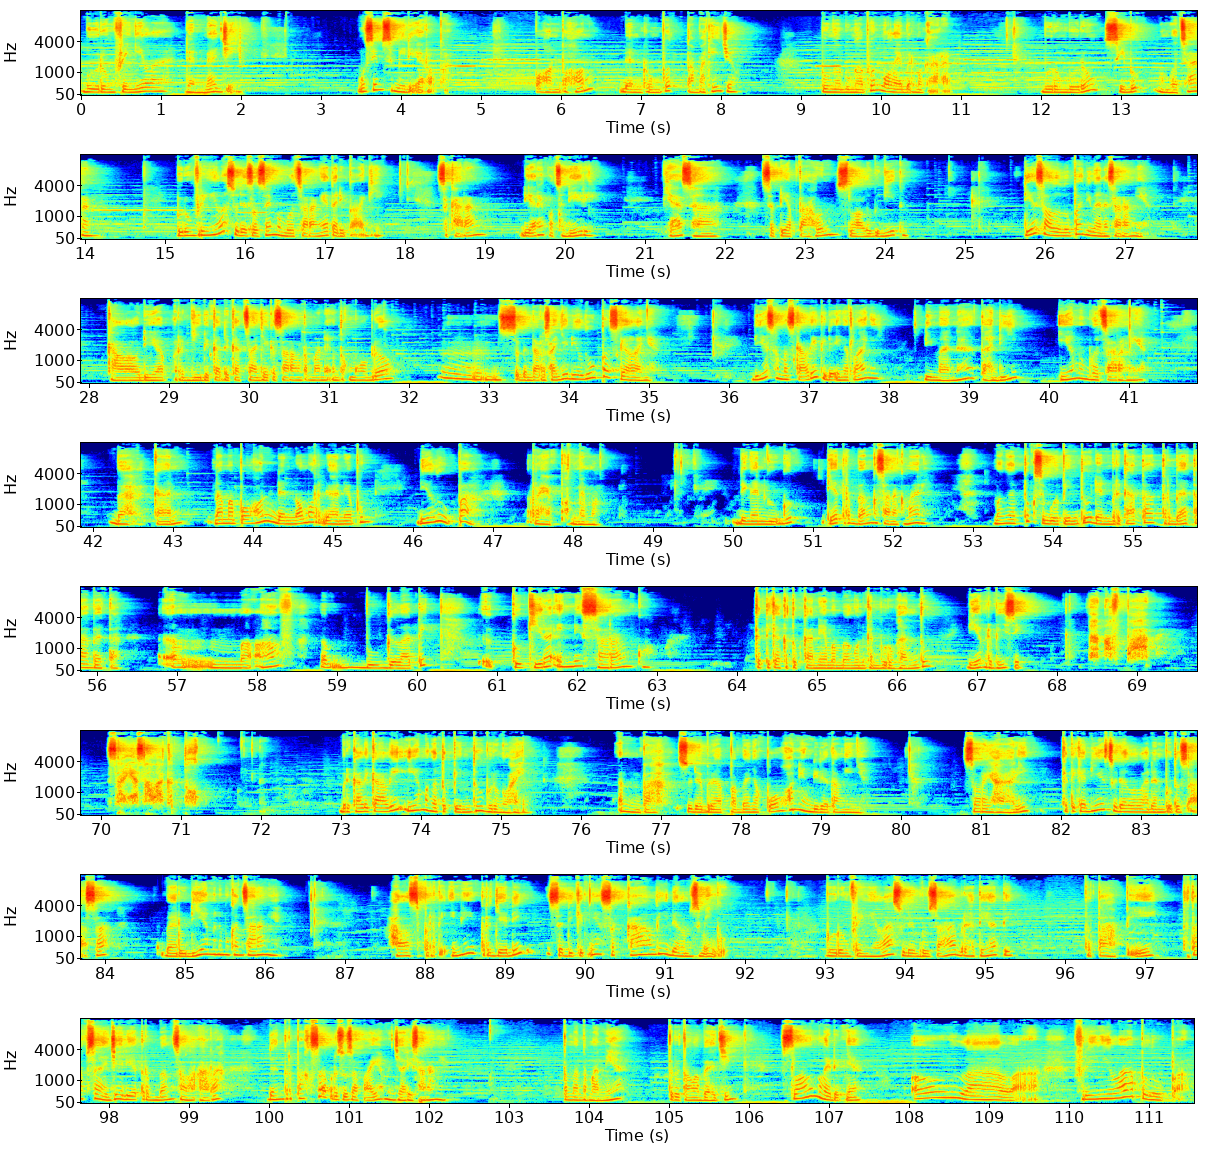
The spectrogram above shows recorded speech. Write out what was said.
burung fringilla, dan bajing. Musim semi di Eropa. Pohon-pohon dan rumput tampak hijau. Bunga-bunga pun mulai bermekaran. Burung-burung sibuk membuat sarang. Burung fringilla sudah selesai membuat sarangnya tadi pagi. Sekarang dia repot sendiri. Biasa, setiap tahun selalu begitu. Dia selalu lupa di mana sarangnya. Kalau dia pergi dekat-dekat saja ke sarang temannya untuk ngobrol, hmm, sebentar saja dia lupa segalanya. Dia sama sekali tidak ingat lagi di mana tadi ia membuat sarangnya. Bahkan nama pohon dan nomor dahannya pun dia lupa. Repot memang. Dengan gugup, dia terbang ke sana kemari. Mengetuk sebuah pintu dan berkata terbata-bata Maaf, Bu Gelatik, kukira ini sarangku. Ketika ketukannya membangunkan burung hantu, dia berbisik. Maaf pak, saya salah ketuk. Berkali-kali ia mengetuk pintu burung lain. Entah sudah berapa banyak pohon yang didatanginya. Sore hari, ketika dia sudah lelah dan putus asa, baru dia menemukan sarangnya. Hal seperti ini terjadi sedikitnya sekali dalam seminggu. Burung fringilla sudah berusaha berhati-hati, tetapi tetap saja dia terbang salah arah dan terpaksa bersusah payah mencari sarangnya. Teman-temannya, terutama bajing, selalu meledeknya. Oh lala, fringilla pelupa.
